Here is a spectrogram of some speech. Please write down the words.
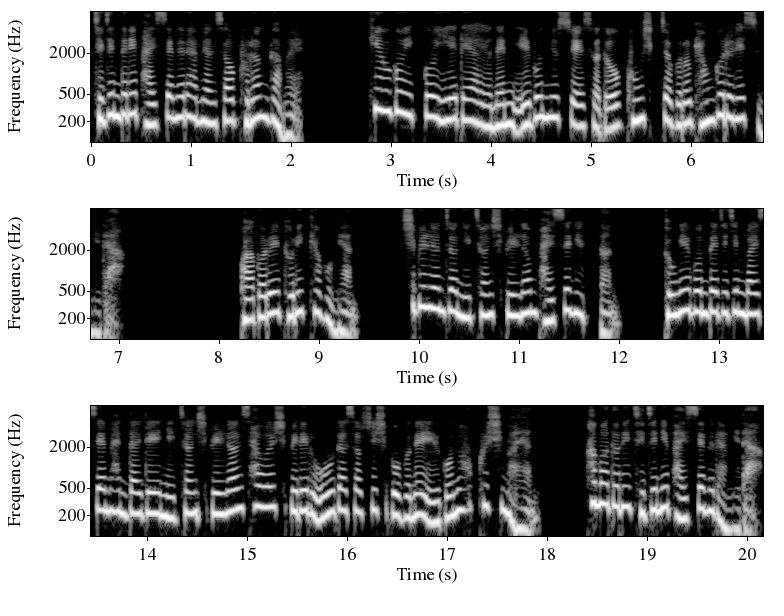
지진들이 발생을 하면서 불안감을 키우고 있고 이에 대하여는 일본 뉴스에서도 공식적으로 경고를 했습니다. 과거를 돌이켜보면 11년 전 2011년 발생했던 동일본 대 지진 발생 한 달 뒤인 2011년 4월 11일 오후 5시 15분에 일본 후쿠시마현 하마도리 지진이 발생을 합니다.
